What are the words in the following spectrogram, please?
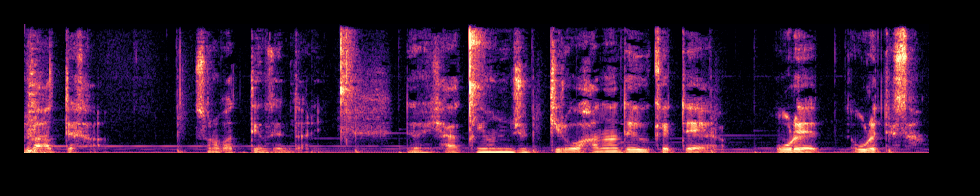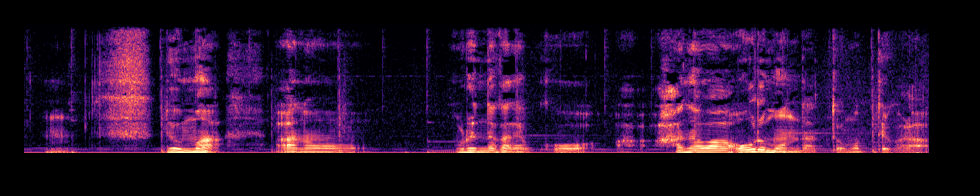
があってさそのバッティングセンターに。で140キロを鼻で受けて折れ折れてさ、うん、でもまああの俺の中でこう鼻は折るもんだって思ってるから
